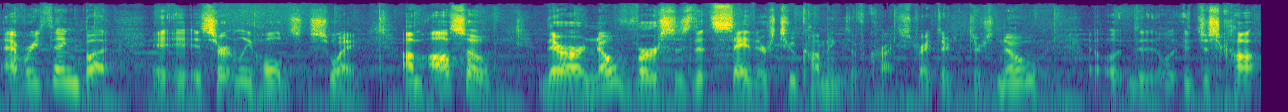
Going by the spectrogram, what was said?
everything, but it, it certainly holds sway. Um, also, there are no verses that say there's two comings of Christ, right? There, there's no, it just call,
